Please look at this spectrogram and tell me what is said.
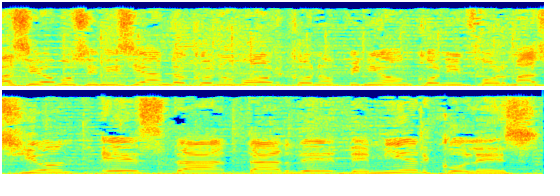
Así vamos iniciando con humor, con opinión, con información esta tarde de miércoles.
